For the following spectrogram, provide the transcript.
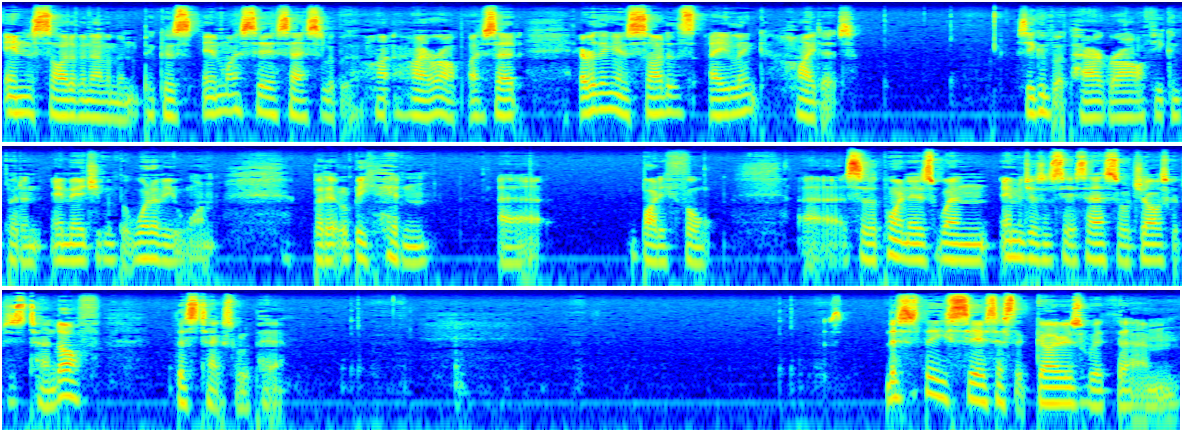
inside of an element because in my CSS a little bit hi higher up, I've said everything inside of this A link, hide it. So you can put a paragraph, you can put an image, you can put whatever you want but it'll be hidden uh, by default. Uh, so the point is when images in CSS or JavaScript is turned off, this text will appear. This is the CSS that goes with um,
